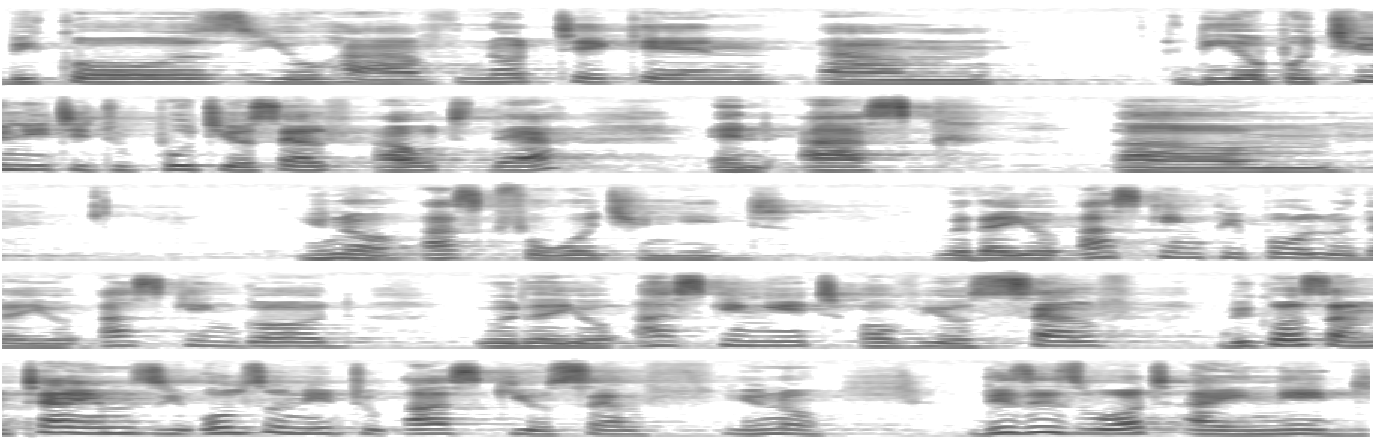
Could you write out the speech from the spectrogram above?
because you have not taken um, the opportunity to put yourself out there and ask, um, you know, ask for what you need. Whether you're asking people, whether you're asking God, whether you're asking it of yourself, because sometimes you also need to ask yourself, you know, this is what I need.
